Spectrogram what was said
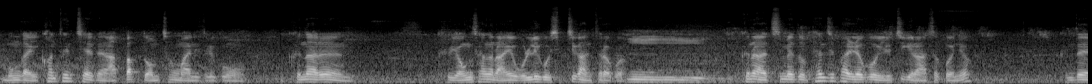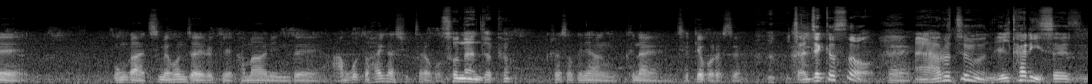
뭔가 이 컨텐츠에 대한 압박도 엄청 많이 들고 그날은 그 영상을 아예 올리고 싶지가 않더라고요. 음, 그날 아침에도 편집하려고 일찍 일어났었거든요. 근데 뭔가 아침에 혼자 이렇게 가만히 있는데 아무것도 하기가 싫더라고요. 손에 안 잡혀? 그래서 그냥 그날 제껴버렸어요. 잘 제꼈어. 네. 아, 하루쯤은 일탈이 있어야지.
